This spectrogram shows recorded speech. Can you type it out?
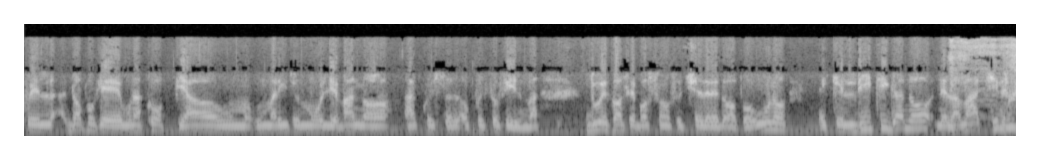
quel- dopo che una coppia, un, un marito e moglie vanno a questo, a questo film, due cose possono succedere dopo. Uno è che litigano nella macchina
